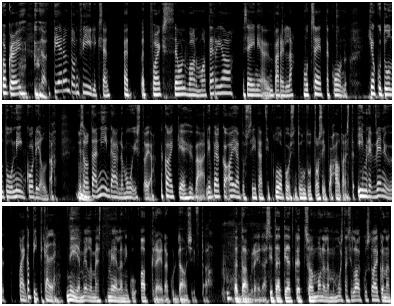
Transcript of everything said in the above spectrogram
Okei. Okay. Tiedän ton fiiliksen, että et vaikka se on vaan materiaa ja seiniä ympärillä, mutta se, että kun joku tuntuu niin kodilta ja se on tää niin täynnä muistoja ja kaikkea hyvää, niin pelkkä ajatus siitä, että sit luopuisi, niin tuntuu tosi pahalta. Ja sitten ihminen venyy aika pitkälle. Niin, ja meillä on mielestäni meillä niin kuin upgradea kuin downshiftaa. Tai downgradea. Sitä, tiedätkö, että se on monella. Mä muistan silloin aikoina,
